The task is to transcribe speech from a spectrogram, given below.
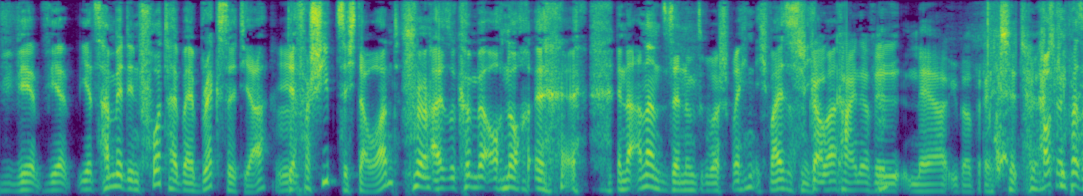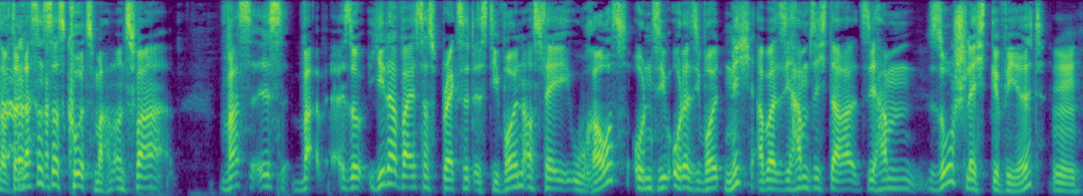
wir, wir, jetzt haben wir den Vorteil bei Brexit, ja, mhm. der verschiebt sich dauernd. Also können wir auch noch äh, in einer anderen Sendung drüber sprechen. Ich weiß es ich nicht. Ich glaube, keiner will hm? mehr über Brexit hören. Okay, pass auf, dann lass uns das kurz machen. Und zwar, was ist, also jeder weiß, dass Brexit ist. Die wollen aus der EU raus und sie, oder sie wollten nicht, aber sie haben sich da, sie haben so schlecht gewählt. Mhm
